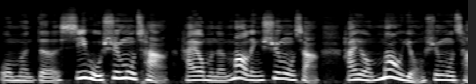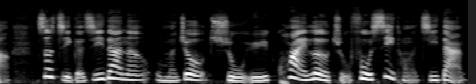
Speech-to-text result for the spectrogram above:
我们的西湖畜牧场，还有我们的茂林畜牧场，还有茂勇畜牧场，这几个鸡蛋呢，我们就属于快乐主妇系统的鸡蛋。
